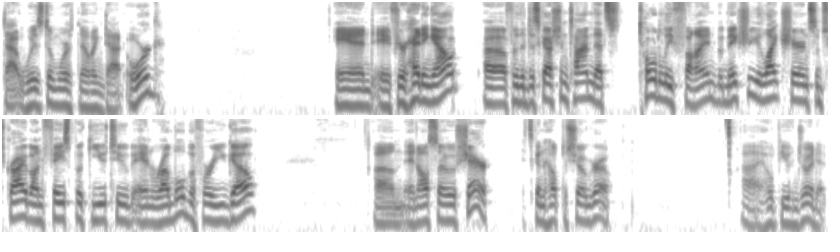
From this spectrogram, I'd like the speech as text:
dot wisdomworthknowing.org. And if you're heading out uh, for the discussion time, that's totally fine. But make sure you like, share, and subscribe on Facebook, YouTube, and Rumble before you go. Um, and also share, it's going to help the show grow. I hope you enjoyed it.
